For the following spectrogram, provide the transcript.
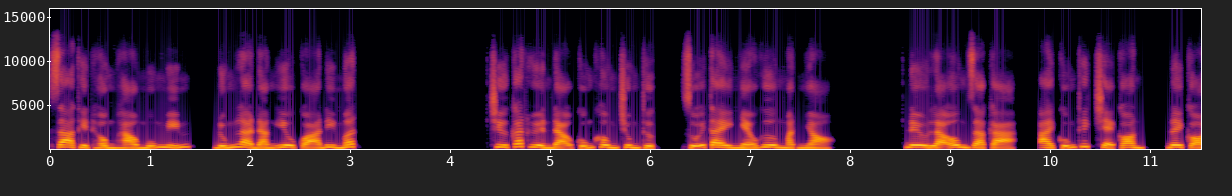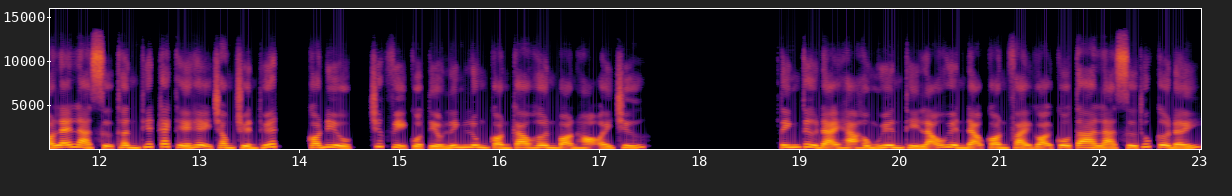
Da thịt hồng hào mũm mĩm, đúng là đáng yêu quá đi mất. Chư cát huyền đạo cũng không trung thực, duỗi tay nhéo gương mặt nhỏ. Đều là ông già cả, ai cũng thích trẻ con, đây có lẽ là sự thân thiết cách thế hệ trong truyền thuyết, có điều, chức vị của tiểu linh lung còn cao hơn bọn họ ấy chứ. Tính từ đại hạ Hồng Uyên thì lão huyền đạo còn phải gọi cô ta là sư thúc cơ đấy.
